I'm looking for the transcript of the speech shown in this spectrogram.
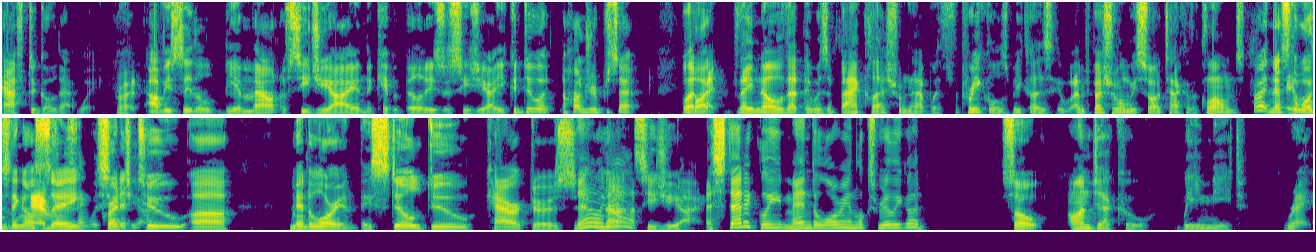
have to go that way. right, Obviously, the the amount of CGI and the capabilities of CGI, you could do it hundred percent. But, But- I, they know that there was a backlash from that with the prequels because, it, especially when we saw Attack of the Clones. Right, and that's the one thing I'll say. everything Credit CGI. to uh, Mandalorian. They still do characters Yeah, not yeah. CGI. Aesthetically, Mandalorian looks really good. So on Jakku, we meet Rey,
